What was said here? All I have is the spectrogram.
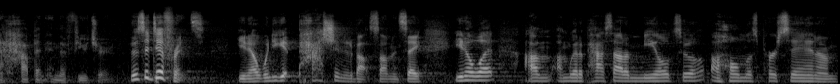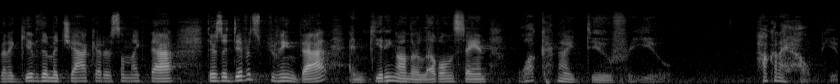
to happen in the future. There's a difference. You know, when you get passionate about something, and say, you know what, I'm, I'm going to pass out a meal to a homeless person, or I'm going to give them a jacket or something like that. There's a difference between that and getting on their level and saying, what can I do for you? How can I help you?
